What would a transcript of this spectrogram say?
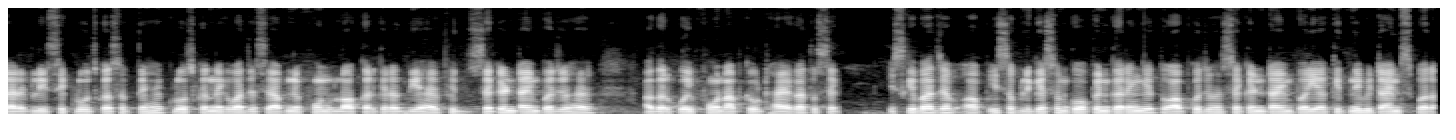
डायरेक्टली इसे क्लोज कर सकते हैं। क्लोज करने के बाद जैसे आपने फ़ोन लॉक करके रख दिया है, फिर सेकेंड टाइम पर जो है अगर कोई फ़ोन आपके उठाएगा तो इसके बाद जब आप इस एप्लीकेशन को ओपन करेंगे तो आपको जो है सेकेंड टाइम पर या कितने भी टाइम्स पर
